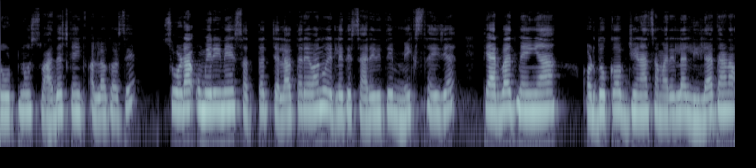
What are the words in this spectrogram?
લોટનો સ્વાદ જ કંઈક અલગ હશે. સોડા ઉમેરીને સતત ચલાવતા રહેવાનું એટલે તે સારી રીતે મિક્સ થઈ જાય. ત્યારબાદ મેં અહીંયા અડધો કપ ઝીણા સમારેલા લીલા ધાણા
